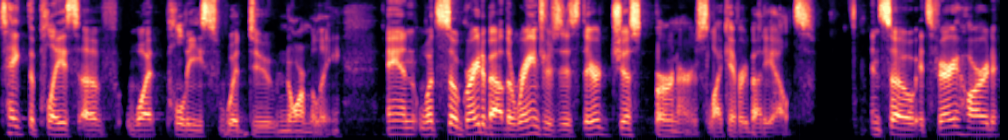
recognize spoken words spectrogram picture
take the place of what police would do normally. And what's so great about the Rangers is they're just burners like everybody else. And so it's very hard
